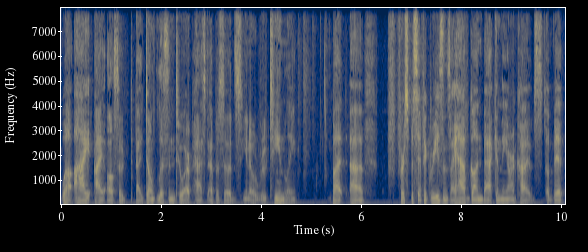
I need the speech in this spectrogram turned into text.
Well, I I also I don't listen to our past episodes, you know, routinely, but uh, for specific reasons, I have gone back in the archives a bit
